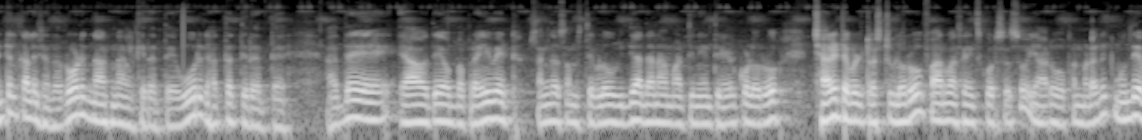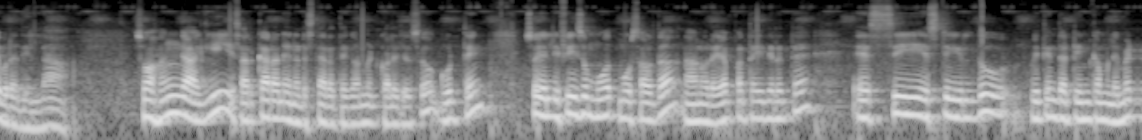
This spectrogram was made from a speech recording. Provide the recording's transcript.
ಡೆಂಟಲ್ ಕಾಲೇಜ್ ಅಂದರೆ ರೋಡಿಗೆ ನಾಲ್ಕು ನಾಲ್ಕು ಇರುತ್ತೆ, ಊರಿಗೆ ಹತ್ತತ್ತಿರುತ್ತೆ. ಅದೇ ಯಾವುದೇ ಒಬ್ಬ ಪ್ರೈವೇಟ್ ಸಂಘ ಸಂಸ್ಥೆಗಳು ವಿದ್ಯಾದಾನ ಮಾಡ್ತೀನಿ ಅಂತ ಹೇಳ್ಕೊಳ್ಳೋರು ಚಾರಿಟಬಲ್ ಟ್ರಸ್ಟ್ಗಳವರು ಫಾರ್ಮಾ ಸೈನ್ಸ್ ಕೋರ್ಸಸ್ಸು ಯಾರೂ ಓಪನ್ ಮಾಡೋದಕ್ಕೆ ಮುಂದೆ ಬರೋದಿಲ್ಲ. ಸೊ ಹಾಗಾಗಿ ಸರ್ಕಾರನೇ ನಡೆಸ್ತಾ ಇರುತ್ತೆ government colleges good thing so ಇಲ್ಲಿ ಫೀಸು ಮೂವತ್ತ್ಮೂರು ಸಾವಿರದ ನಾನ್ನೂರ ಎಪ್ಪತ್ತೈದು ಇರುತ್ತೆ. ಎಸ್ ಸಿ ಎಸ್ ಟಿ ಇಲ್ದು ವಿತಿನ್ ದಟ್ ಇನ್ಕಮ್ ಲಿಮಿಟ್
